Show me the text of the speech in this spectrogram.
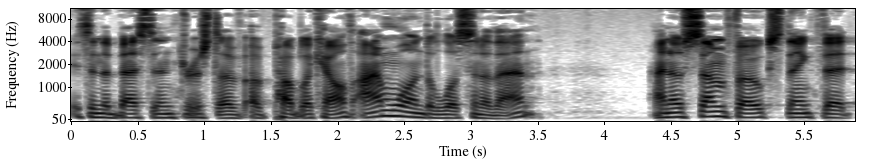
it's in the best interest of, of public health, I'm willing to listen to that. I know some folks think that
